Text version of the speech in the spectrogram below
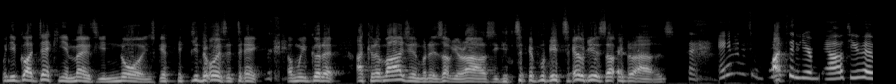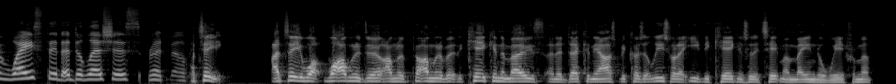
when you've got a dick in your mouth, you know it's gonna, you know it's a dick, and we've got to. I can imagine when it's up your ass, you can definitely tell you it's up your ass. And it's what's in your mouth. You have wasted a delicious red velvet. I tell you, I tell you what. What I'm going to do, I'm going to put, I'm going to put the cake in the mouth and the dick in the ass because at least when I eat the cake, it's going to take my mind away from it.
